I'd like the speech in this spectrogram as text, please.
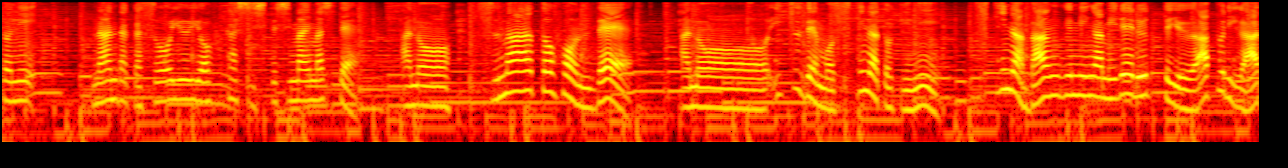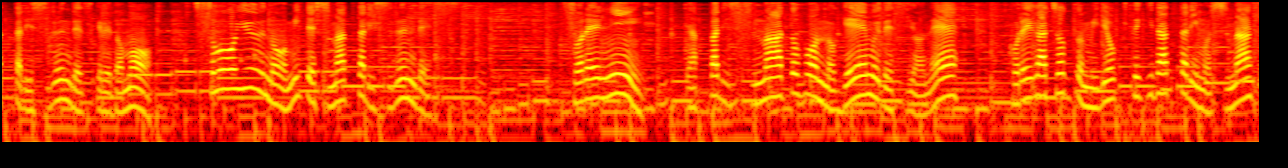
当に。なんだかそういう夜更かししてしまいまして。あのスマートフォンであの、いつでも好きな時にきな番組が見れるっていうアプリがあったりするんですけれどもそういうのを見てしまったりするんです。それにやっぱりスマートフォンのゲームですよね。これがちょっと魅力的だったりもします。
